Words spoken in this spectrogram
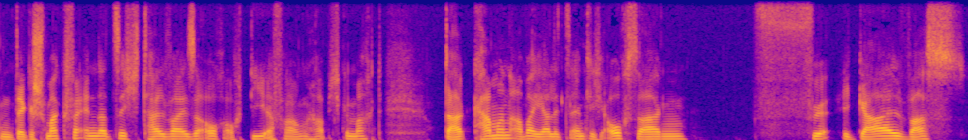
Der Geschmack verändert sich teilweise auch, auch die Erfahrung habe ich gemacht. Da kann man aber ja letztendlich auch sagen, für egal was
